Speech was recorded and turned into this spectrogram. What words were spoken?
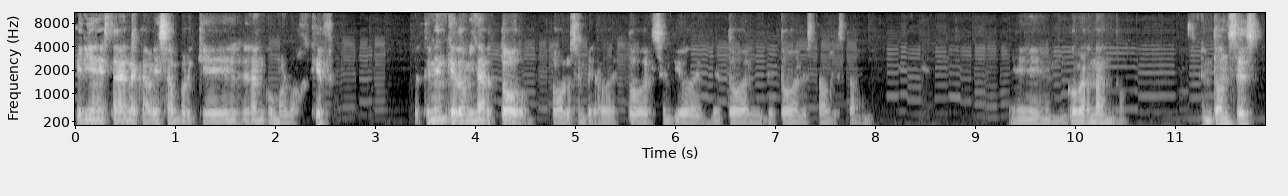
querían estar en la cabeza porque ellos eran como los jefes. tenían que dominar todo, todos los emperadores, todo el sentido de, todo, el, de todo el estado que estaban eh, gobernando. Entonces,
